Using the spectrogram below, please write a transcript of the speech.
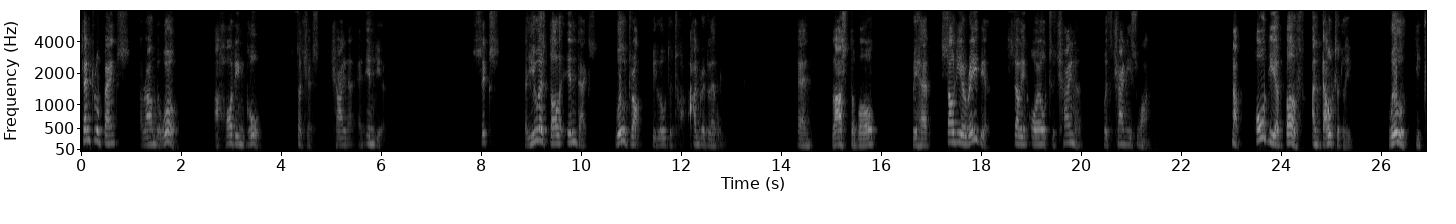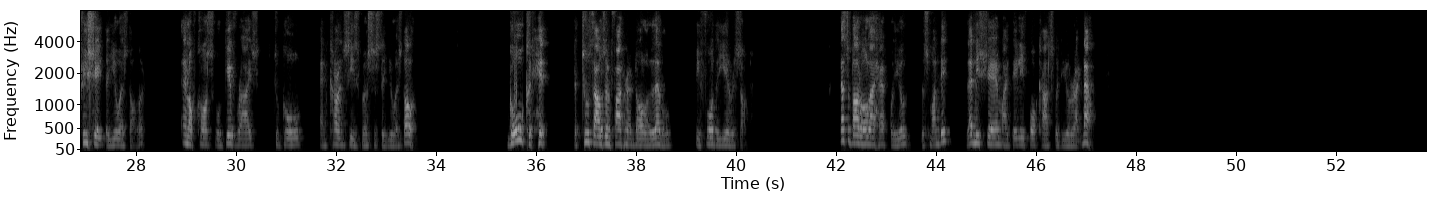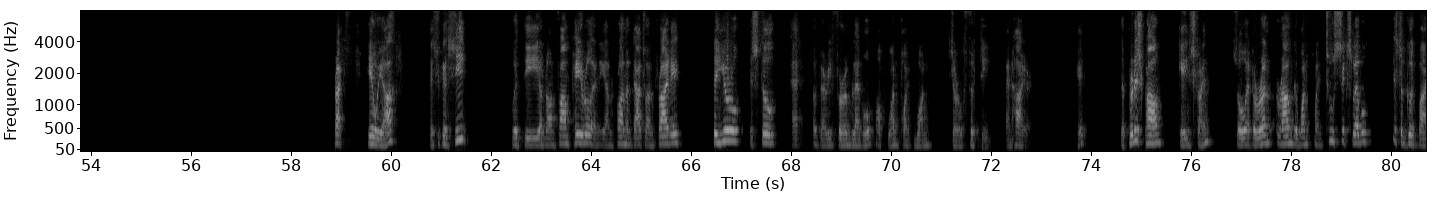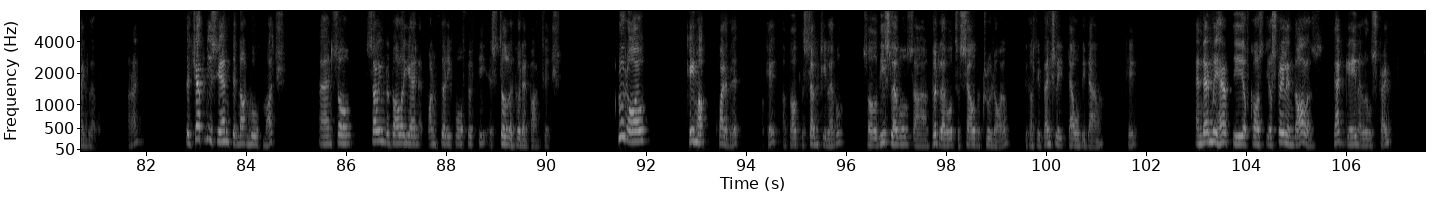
central banks around the world are hoarding gold, such as China and India. Six, the US dollar index will drop below the 100 level. And last of all, we have Saudi Arabia selling oil to China with Chinese yuan. Now, all the above undoubtedly will depreciate the US dollar and of course will give rise to gold and currencies versus the US dollar. Gold could hit the $2,500 level before the year is up. That's about all I have for you this Monday. Let me share my daily forecast with you right now. Right, here we are. As you can see, with the uh, non-farm payroll and the unemployment data on Friday, the euro is still at a very firm level of 1.1050 and higher. Okay, the British pound gained strength, so at around around the 1.26 level, it's a good buying level. All right. The Japanese yen did not move much, and so selling the dollar yen at 134.50 is still a good advantage. Crude oil came up quite a bit, okay, above the 70 level. So these levels are a good level to sell the crude oil because eventually that will be down, okay. And then we have the, of course, the Australian dollars that gain a little strength.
